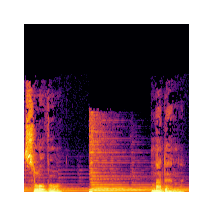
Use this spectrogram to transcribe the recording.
Slovo na den.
